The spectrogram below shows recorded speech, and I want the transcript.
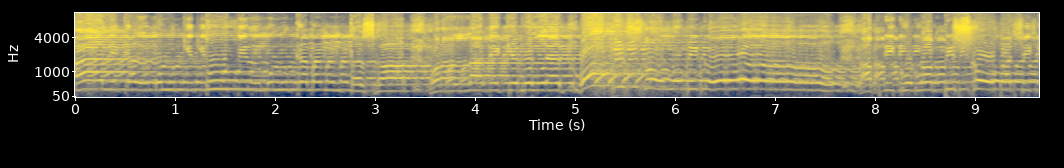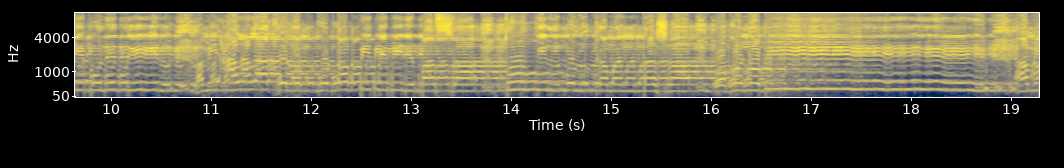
মালিকাল মুলকি মুলকা মান তাশা আর আল্লাহ ডেকে বললেন ও বিশ্ব নবী গো আপনি গোটা বিশ্ববাসীকে বলে দিন আমি আল্লাহ হলাম গোটা পৃথিবীর বাসা তুতিল মুলকা মান তাশা ওগো নবী আমি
